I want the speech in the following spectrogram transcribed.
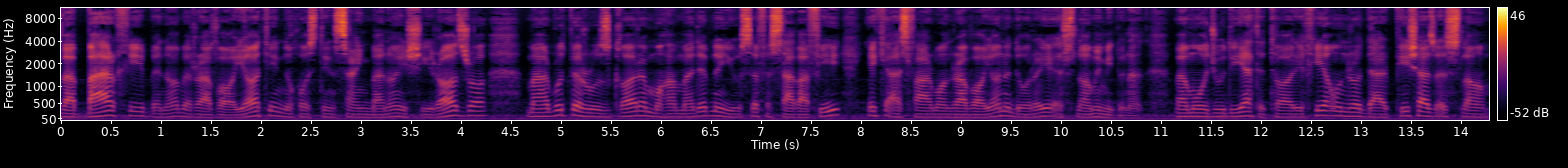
و برخی بنا به روایاتی نخستین سنگبنای شیراز را مربوط به روزگار محمد ابن یوسف سقفی یکی از فرمان روایان دوره اسلامی می‌دونن و موجودیت تاریخی اون رو در پیش از اسلام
